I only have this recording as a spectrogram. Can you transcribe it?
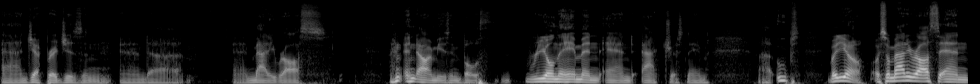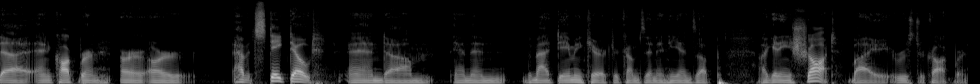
And Jeff Bridges and and uh, and Mattie Ross, and now I'm using both real name and, and actress name. Uh, oops, but you know, so Mattie Ross and uh, and Cockburn are are have it staked out, and um, and then the Matt Damon character comes in and he ends up uh, getting shot by Rooster Cogburn.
